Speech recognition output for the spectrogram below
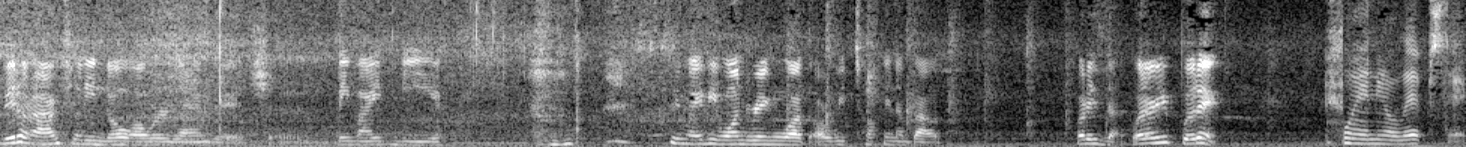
They don't actually know our language. They might be they might be wondering what are we talking about. What is that? What are you putting? When your lipstick.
